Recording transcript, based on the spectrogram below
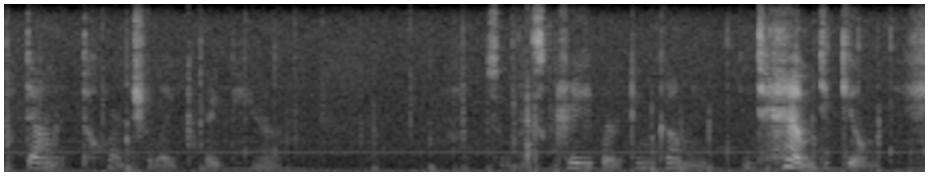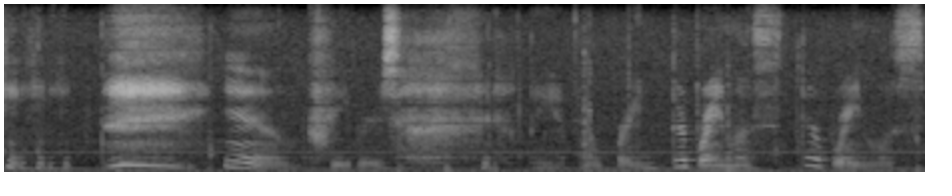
put down a torch like right here. So this creeper can come and attempt to kill me. yeah, creepers. they have no brain. They're brainless. They're brainless.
